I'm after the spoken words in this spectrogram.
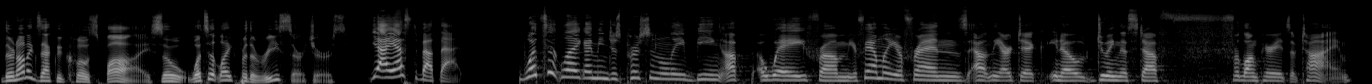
they're not exactly close by. So, what's it like for the researchers? Yeah, I asked about that. What's it like? I mean, just personally being up away from your family, your friends out in the Arctic, you know, doing this stuff for long periods of time.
